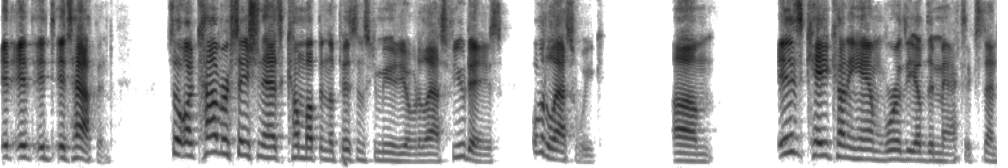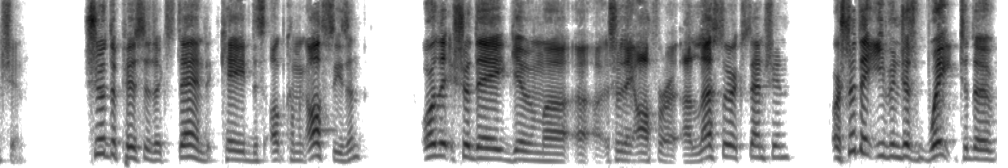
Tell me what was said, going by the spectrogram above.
it, it, it it's happened. So a conversation has come up in the Pistons community over the last few days, over the last week. Um, is Cade Cunningham worthy of the max extension? Should the Pistons extend Cade this upcoming offseason? Or they, should they give him a, a should they offer a, lesser extension? Or should they even just wait to the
